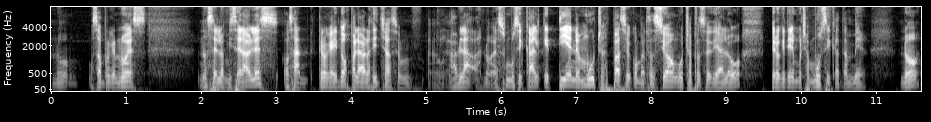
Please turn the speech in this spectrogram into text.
¿no? O sea, porque no es, no sé, Los Miserables, o sea, creo que hay dos palabras dichas en- habladas, ¿no? Es un musical que tiene mucho espacio de conversación, mucho espacio de diálogo, pero que tiene mucha música también, ¿no?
